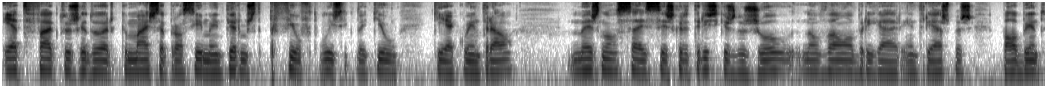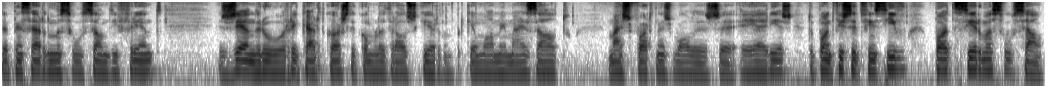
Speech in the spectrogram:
É de facto o jogador que mais se aproxima em termos de perfil futebolístico daquilo que é Coentrão, mas não sei se as características do jogo não vão obrigar, entre aspas, Paulo Bento a pensar numa solução diferente, género Ricardo Costa como lateral esquerdo, porque é um homem mais alto, mais forte nas bolas eh, aéreas, do ponto de vista defensivo, pode ser uma solução.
